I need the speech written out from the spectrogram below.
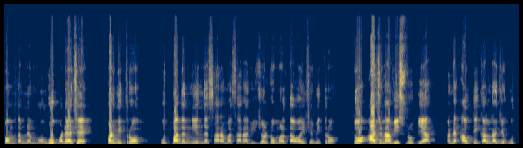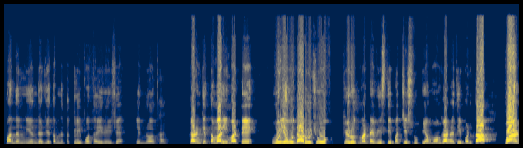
પંપ તમને મોંઘું પડે છે, પણ મિત્રો ઉત્પાદનની અંદર સારામાં સારા રિઝલ્ટો મળતા હોય છે મિત્રો. તો આજના વીસ રૂપિયા અને આવતીકાલના જે ઉત્પાદનની અંદર જે તમને તકલીફો થઈ રહી છે એ ન થાય. કારણ કે તમારી માટે હું એવું ધારું છું, ખેડૂત માટે વીસથી પચીસ રૂપિયા મોંઘા નથી પડતા, પણ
